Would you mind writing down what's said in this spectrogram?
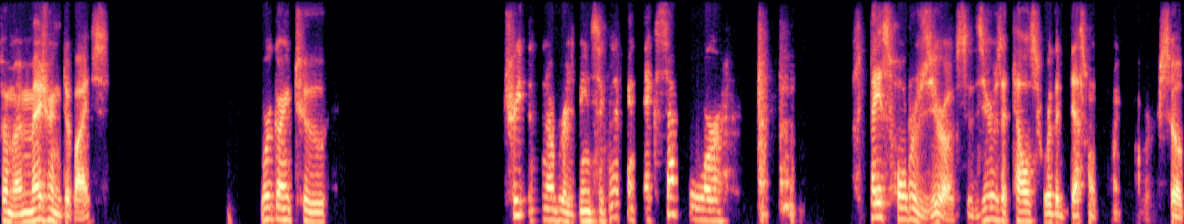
from a measuring device, we're going to treat the number as being significant except for placeholder zeros, so zeros that tell us where the decimal point are. So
